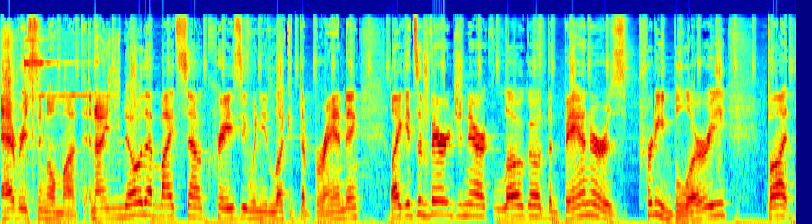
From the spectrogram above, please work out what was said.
every single month. And I know that might sound crazy when you look at the branding. Like, it's a very generic logo, the banner is pretty blurry, but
